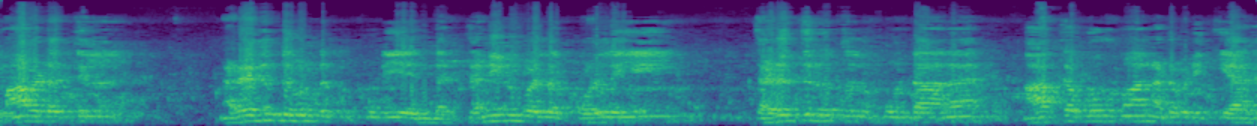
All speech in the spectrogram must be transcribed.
மாவட்டத்தில் நடந்து கொண்டிருக்கக்கூடிய இந்த கனிம கொள்ளையை தடுத்து நிறுத்துவதற்கு உண்டான ஆக்கப்பூர்வமான நடவடிக்கையாக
